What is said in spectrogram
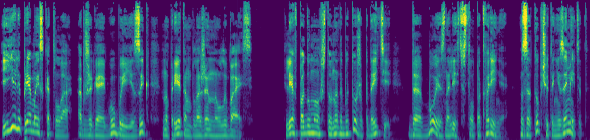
и ели прямо из котла, обжигая губы и язык, но при этом блаженно улыбаясь. Лев подумал, что надо бы тоже подойти, да боязно лезть в столпотворение, затопчут и не заметят.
